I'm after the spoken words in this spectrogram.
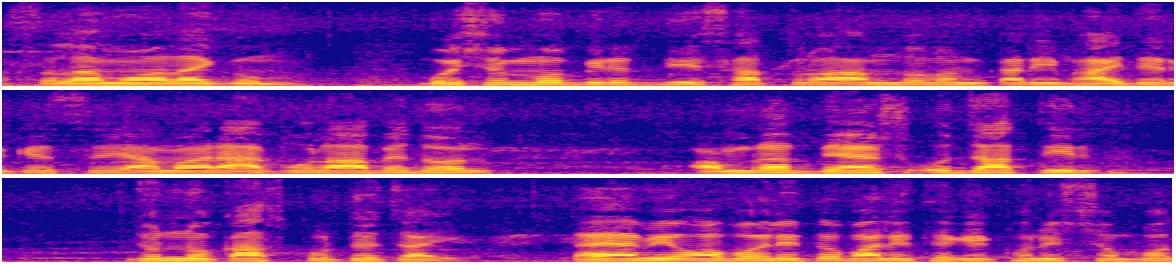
আসসালামু আলাইকুম। বৈষম্য বিরোধী ছাত্র আন্দোলনকারী ভাইদের কাছে আমার আকুল আবেদন, আমরা দেশ ও জাতির জন্য কাজ করতে চাই। তাই আমি অবহেলিত বালি থেকে খনিজ সম্পদ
